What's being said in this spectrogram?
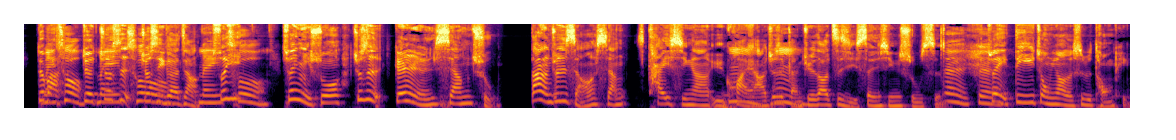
对吧？没错，对，就是就是一个这样。没错，所以所以你说，就是跟人相处。当然就是想要相开心啊，愉快啊，嗯、就是感觉到自己身心舒适。对对，所以第一重要的是不是同频？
